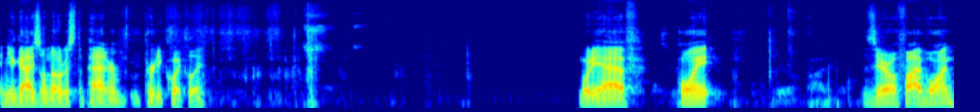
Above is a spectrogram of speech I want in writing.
And you guys will notice the pattern pretty quickly. What do you have? Point zero five one.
